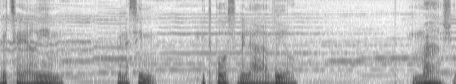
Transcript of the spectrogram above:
וציירים מנסים לתפוס ולהעביר משהו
